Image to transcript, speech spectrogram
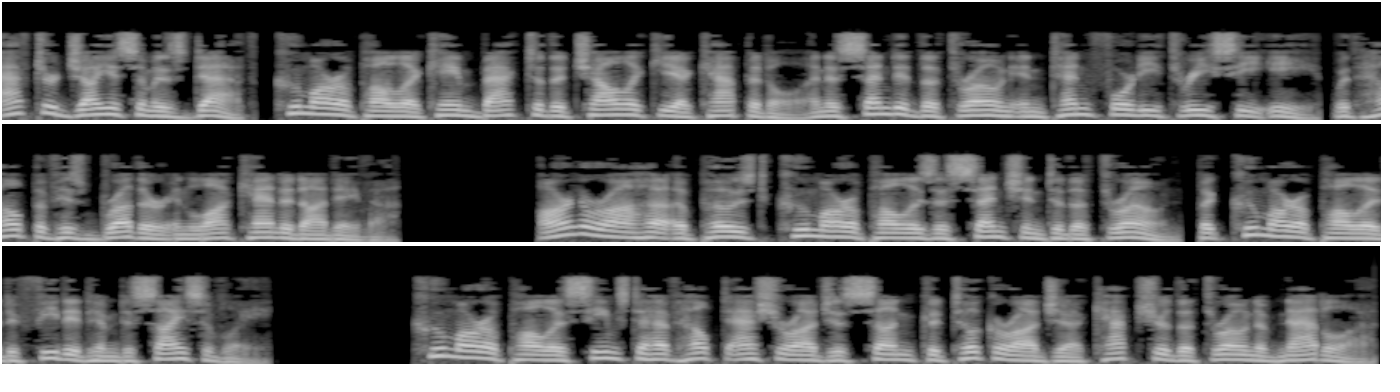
After Jayasimha's death, Kumarapala came back to the Chalukya capital and ascended the throne in 1043 CE, with help of his brother-in-law Kanadadeva. Arnaraja opposed Kumarapala's ascension to the throne, but Kumarapala defeated him decisively. Kumarapala seems to have helped Asharaja's son Katukaraja capture the throne of Nadala.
